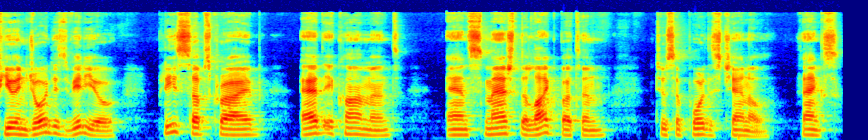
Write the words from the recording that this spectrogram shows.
If you enjoyed this video, please subscribe, add a comment, and smash the like button to support this channel. Thanks.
